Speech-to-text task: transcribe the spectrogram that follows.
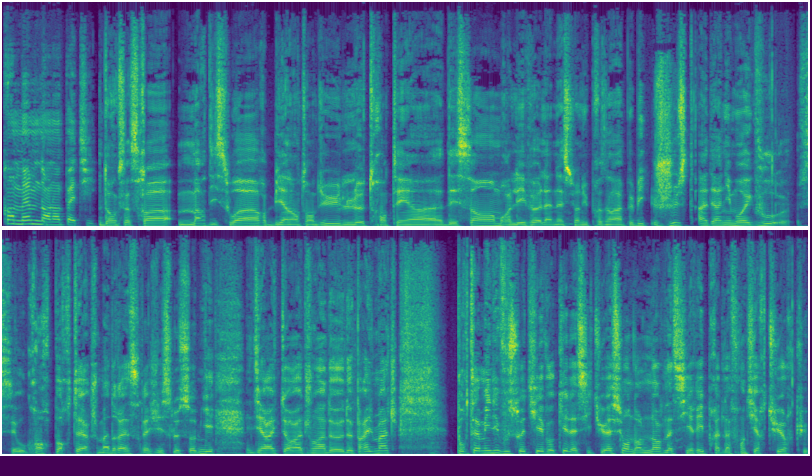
quand même dans l'empathie. Donc ça sera mardi soir, bien entendu, le 31 décembre, les vœux à la nation du président de la République. Juste un dernier mot avec vous, c'est au grand reporter je m'adresse, Régis Le Sommier, directeur adjoint de, de Paris Match. Pour terminer, vous souhaitiez évoquer la situation dans le nord de la Syrie, près de la frontière turque,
